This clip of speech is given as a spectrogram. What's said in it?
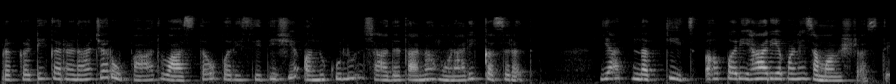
प्रकटीकरणाच्या रूपात वास्तव परिस्थितीशी अनुकूलून साधताना होणारी कसरत यात नक्कीच अपरिहार्यपणे समाविष्ट असते.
